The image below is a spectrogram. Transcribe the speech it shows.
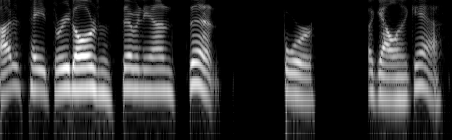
I just paid $3.79 for a gallon of gas.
